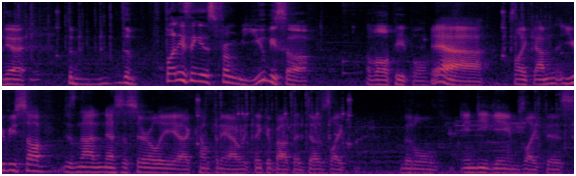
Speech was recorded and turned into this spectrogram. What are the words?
Yeah, the the funniest thing is from Ubisoft, of all people. Yeah, it's like I'm Ubisoft is not necessarily a company I would think about that does like little indie games like this.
